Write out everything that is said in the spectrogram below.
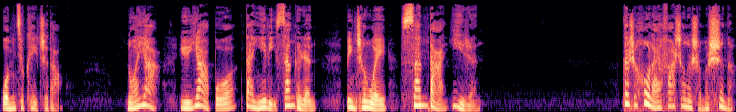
我们就可以知道，挪亚与亚伯、但以里三个人并称为三大异人。但是后来发生了什么事呢？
